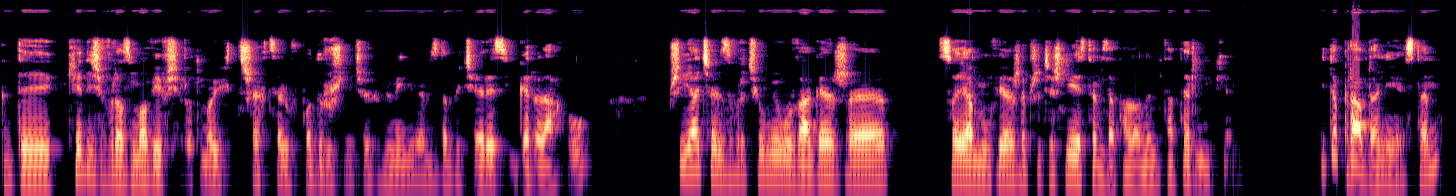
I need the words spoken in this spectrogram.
Gdy kiedyś w rozmowie wśród moich trzech celów podróżniczych wymieniłem zdobycie rys i gerlachu, przyjaciel zwrócił mi uwagę, że co ja mówię, że przecież nie jestem zapalonym taternikiem. I to prawda, nie jestem.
